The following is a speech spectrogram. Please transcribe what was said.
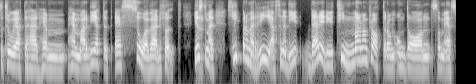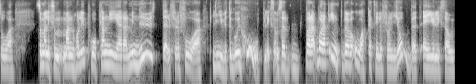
så tror jag att det här hem, hemarbetet är så värdefullt. Just mm. de här, slippa de här resorna, är, där är det ju timmar man pratar om, om dagen som är så, som man liksom, man håller ju på och planerar minuter för att få livet att gå ihop liksom. Så att bara, bara att inte behöva åka till och från jobbet är ju liksom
